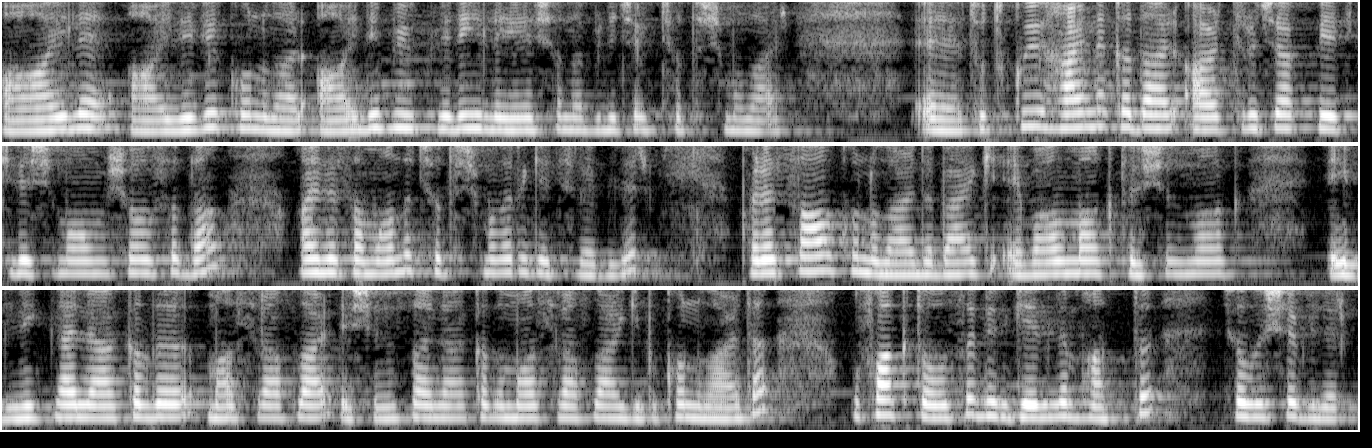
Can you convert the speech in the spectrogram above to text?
aile, ailevi konular, aile büyükleriyle yaşanabilecek çatışmalar, e, tutkuyu her ne kadar artıracak bir etkileşim olmuş olsa da aynı zamanda çatışmaları getirebilir. Parasal konularda belki ev almak, taşınmak, evlilikle alakalı masraflar, eşinizle alakalı masraflar gibi konularda ufak da olsa bir gerilim hattı çalışabilir.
